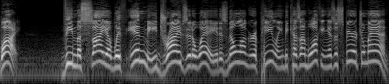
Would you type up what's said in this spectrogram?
Why? The Messiah within me drives it away. It is no longer appealing because I'm walking as a spiritual man.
